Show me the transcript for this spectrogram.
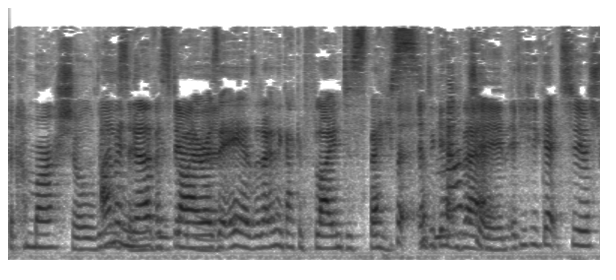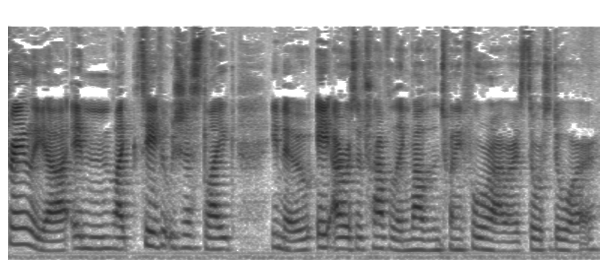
the commercial reason. I'm a nervous flyer as it is. I don't think I could fly into space to get there. Imagine if you could get to Australia in, like, say if it was just like, you know, eight hours of travelling rather than 24 hours door to door.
